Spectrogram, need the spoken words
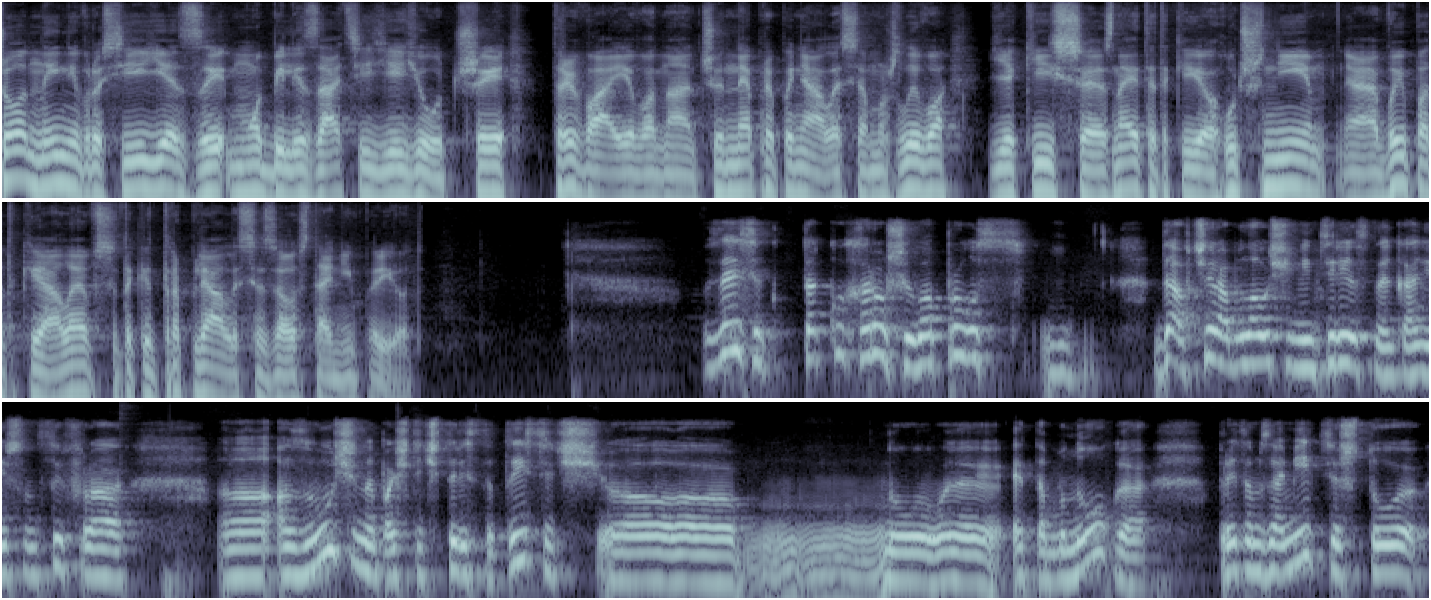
Що нині в Росії є з мобілізацією? Чи триває вона, чи не припинялася? Можливо, якісь е, знаєте такі гучні е, випадки, але все таки траплялися за останній період. Вы Знаете, такой хороший вопрос. Да, вчера была очень интересная, конечно, цифра э, озвучена, почти 400 тысяч. э, м, Ну, э, это много. При этом заметьте, что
